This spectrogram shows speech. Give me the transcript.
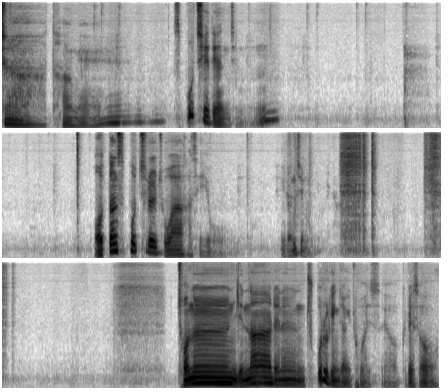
자, 다음에 스포츠에 대한 질문. 어떤 스포츠를 좋아하세요? 이런 질문입니다. 저는 옛날에는 축구를 굉장히 좋아했어요. 그래서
